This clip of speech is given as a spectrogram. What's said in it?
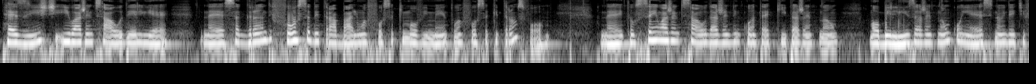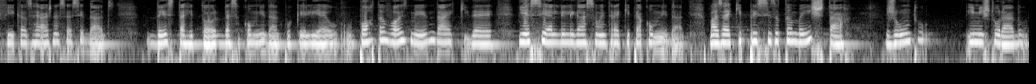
resiste, e o agente de saúde ele é né, essa grande força de trabalho, uma força que movimenta, uma força que transforma. Né? Então, sem o agente de saúde, a gente, enquanto equipe, a gente não mobiliza, a gente não conhece, não identifica as reais necessidades desse território, dessa comunidade, porque ele é o, o porta-voz mesmo da equipe, e esse elo de ligação entre a equipe e a comunidade. Mas a equipe precisa também estar junto e misturado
